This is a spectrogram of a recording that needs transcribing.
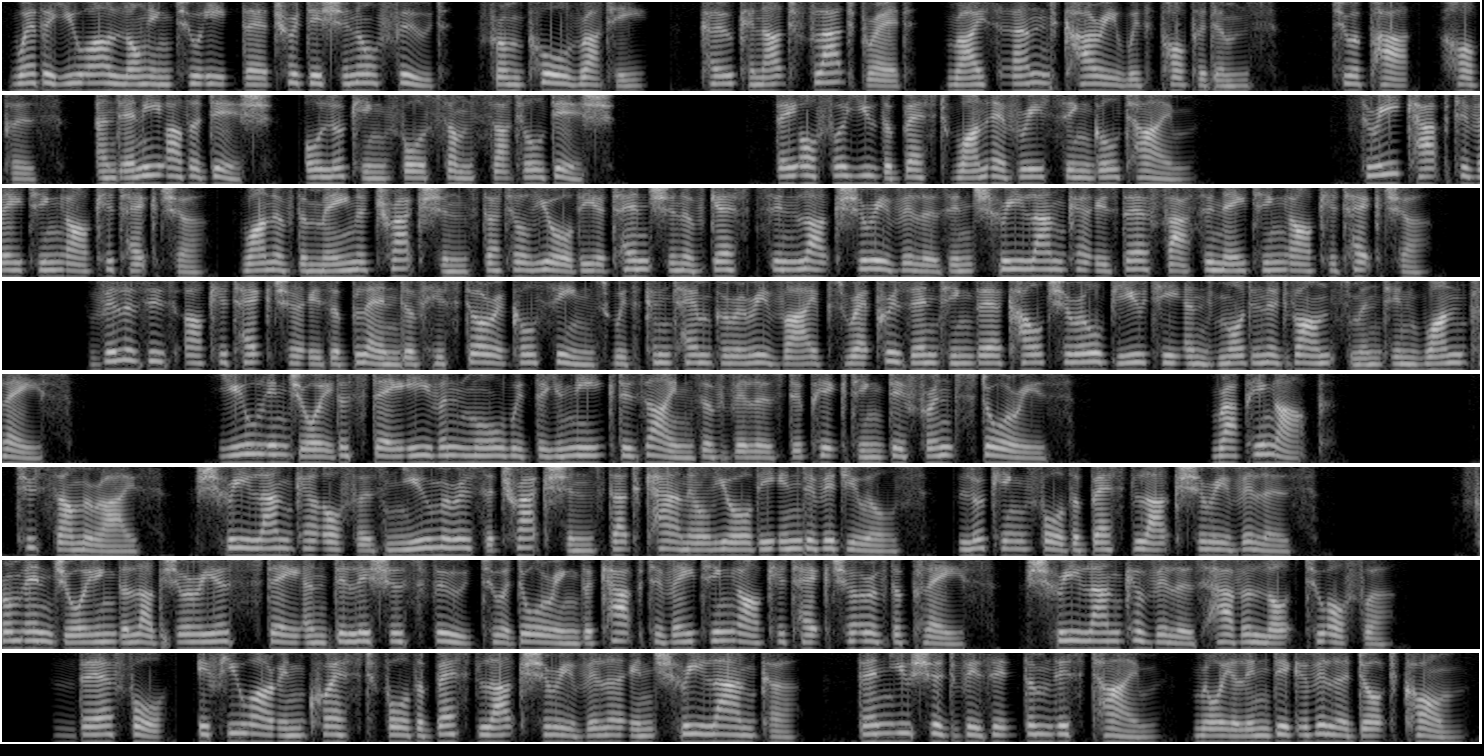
Whether you are longing to eat their traditional food, from pol roti, coconut flatbread, rice and curry with poppadoms, to appa, hoppers, and any other dish, or looking for some subtle dish, they offer you the best one every single time. 3. Captivating architecture. One of the main attractions that allure the attention of guests in luxury villas in Sri Lanka is their fascinating architecture. Villas' architecture is a blend of historical scenes with contemporary vibes representing their cultural beauty and modern advancement in one place. You'll enjoy the stay even more with the unique designs of villas depicting different stories. Wrapping up. To summarize, Sri Lanka offers numerous attractions that can allure the individuals looking for the best luxury villas. From enjoying the luxurious stay and delicious food to adoring the captivating architecture of the place, Sri Lanka villas have a lot to offer. Therefore, if you are in quest for the best luxury villa in Sri Lanka, then you should visit them this time, royalindigovilla.com.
